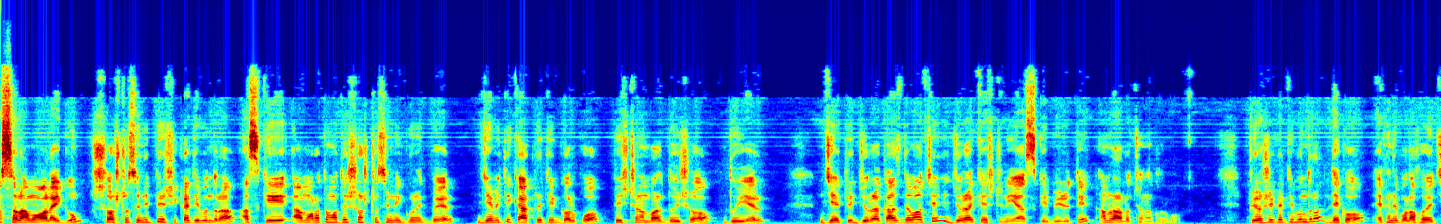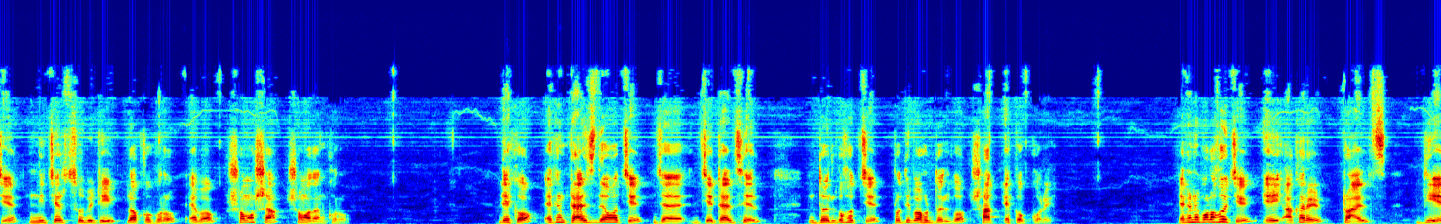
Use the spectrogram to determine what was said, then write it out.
আসসালামু আলাইকুম। ষষ্ঠ শ্রেণির প্রিয় শিক্ষার্থী বন্ধুরা, আজকে আমারও তোমাদের ষষ্ঠ শ্রেণি গণিত বইয়ের জ্যামিতিক আকৃতির গল্প পৃষ্ঠা নম্বর দুইশো দুইয়ের যে একটি জোড়া কাজ দেওয়া আছে জোড়া কেসটি নিয়ে আজকের ভিডিওতে আমরা আলোচনা করব। প্রিয় শিক্ষার্থী বন্ধুরা, দেখো, এখানে বলা হয়েছে, নিচের ছবিটি লক্ষ্য করো এবং সমস্যা সমাধান করো। দেখো, এখানে টাইলস দেওয়া হচ্ছে, যে টাইলসের দৈর্ঘ্য হচ্ছে প্রতি বাহুর দৈর্ঘ্য সাত একক করে। এখানে বলা হয়েছে, এই আকারের টাইলস দিয়ে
